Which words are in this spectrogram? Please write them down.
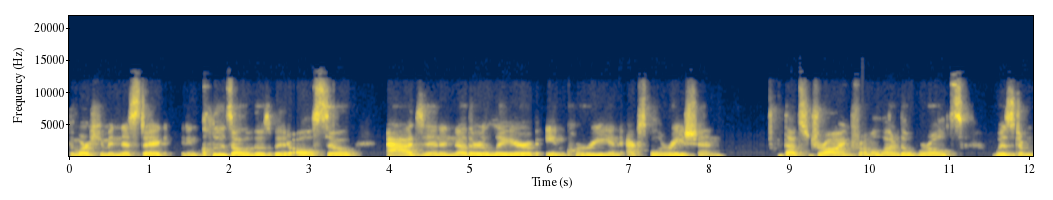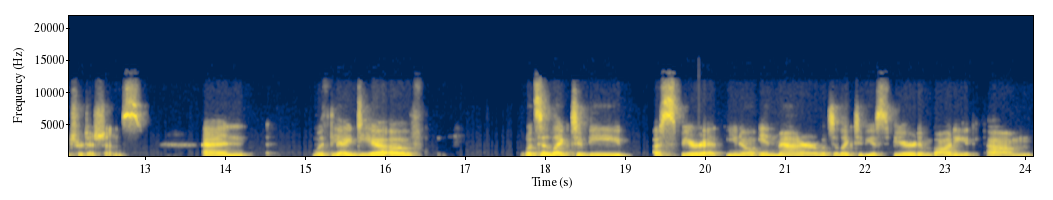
the more humanistic. It includes all of those but it also adds in another layer of inquiry and exploration that's drawing from a lot of the world's wisdom traditions. And with the idea of what's it like to be a spirit you know in matter? What's it like to be a spirit embodied? Um,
